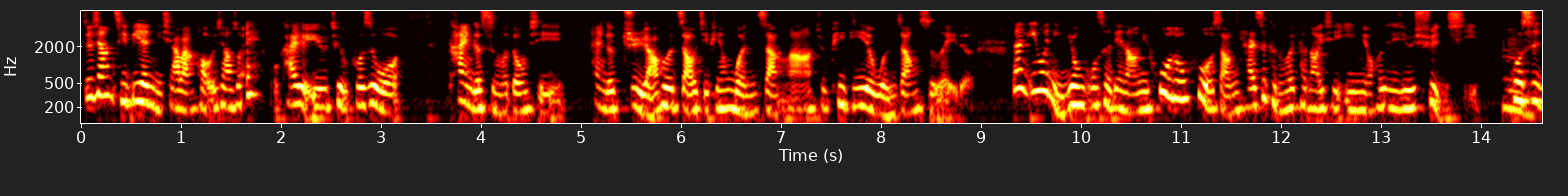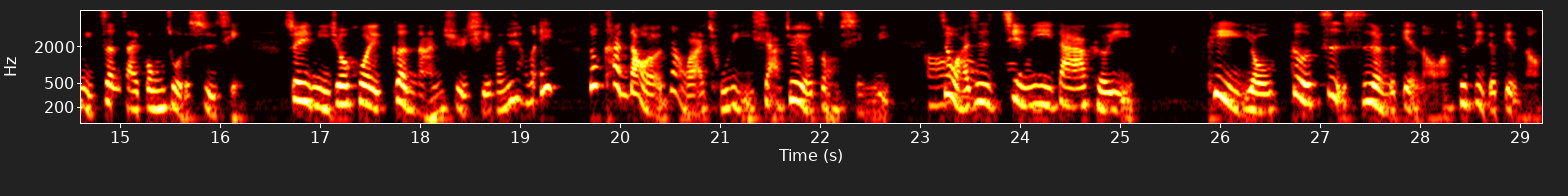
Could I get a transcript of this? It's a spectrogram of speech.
就像即便你下班后，我想说，哎，我开个 YouTube，或是我看一个什么东西。看一个剧啊，或者找几篇文章啊，就 PTT 的文章之类的。但因为你用公司的电脑，你或多或少，你还是可能会看到一些 email 或者一些讯息，或是你正在工作的事情，嗯、所以你就会更难去切分。就想说，哎，都看到了，那我来处理一下，就会有这种心理。哦、所以我还是建议大家可以可以有各自私人的电脑啊，就自己的电脑。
